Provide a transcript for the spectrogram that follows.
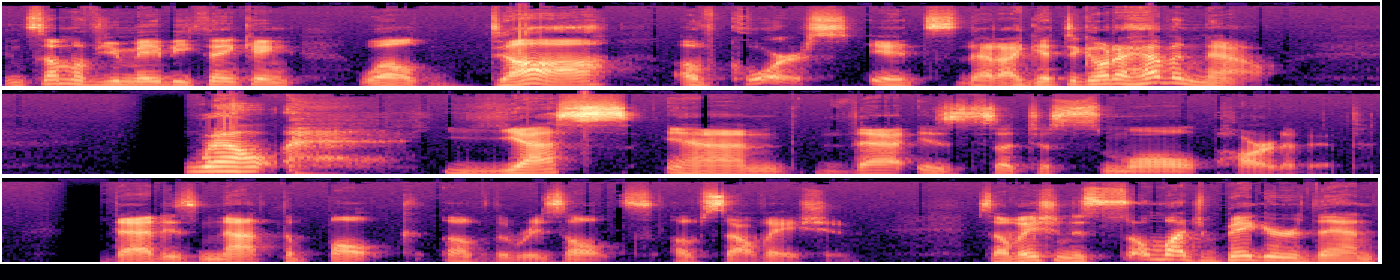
And some of you may be thinking, well, duh, of course, it's that I get to go to heaven now. Well, yes, and that is such a small part of it. That is not the bulk of the results of salvation. Salvation is so much bigger than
